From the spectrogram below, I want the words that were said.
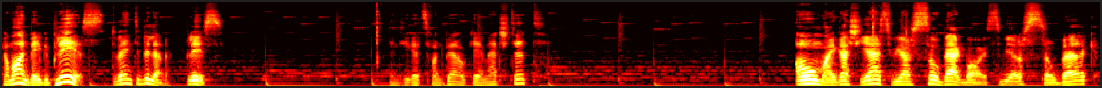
Come on, baby, please! 20 billion, please. And he gets one pair, okay, I matched it. Oh my gosh, yes, we are so back, boys. We are so back.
